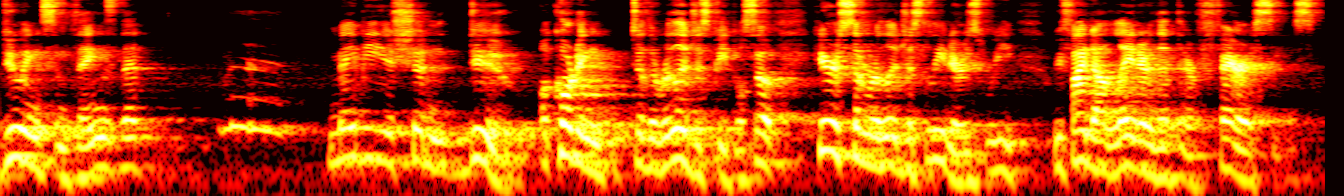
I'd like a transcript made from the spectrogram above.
doing some things that eh, maybe you shouldn't do, according to the religious people. So here are some religious leaders. We, we find out later that they're Pharisees.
